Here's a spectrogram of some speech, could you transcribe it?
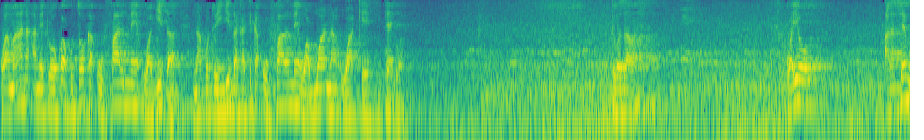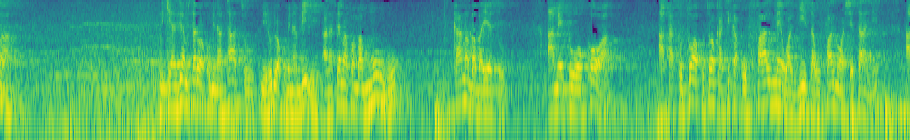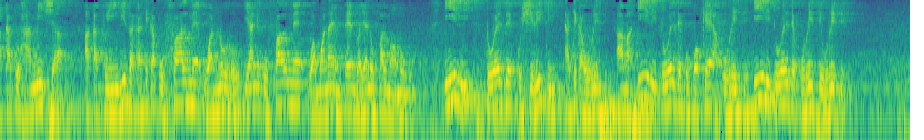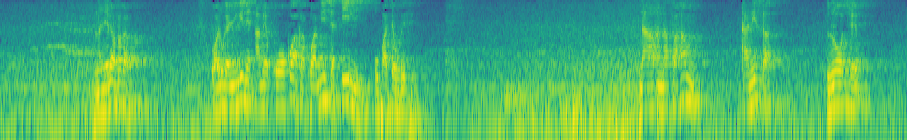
kwa maana ametuokoa kutoka ufalme wa giza na kutuingiza katika ufalme wa mwana wake mpendwa. Tuko sawa? Kwa hiyo anasema nikianzia mstari wa kumi na tatu nirudi wa kumi na mbili anasema kwamba mungu kama baba yetu ametuokoa akatutoa kutoka katika ufalme wa giza ufalme wa shetani akatuhamisha akatuingiza katika ufalme wa nuru yaani ufalme wa mwanaye mpendwa yaani ufalme wa mungu. Ili tuweze kushiriki katika urithi ama ili tuweze kupokea urithi ili tuweze kurithi urithi. Mnanyelewa mpaka hapo kwa lugha nyingine amekuokoa akakuhamisha ili upate urithi. Na mnafahamu kanisa lote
